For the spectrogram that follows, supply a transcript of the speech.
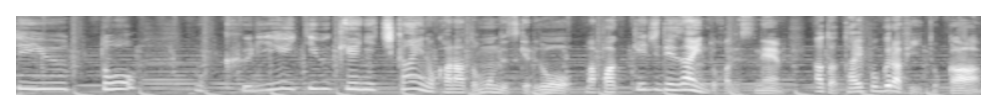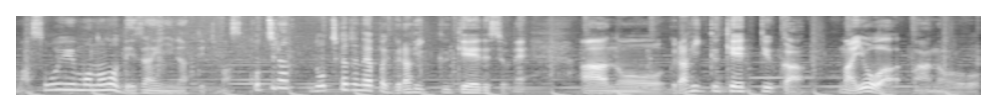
ていうと、クリエイティブ系に近いのかなと思うんですけれど、まあ、パッケージデザインとかですね、あとはタイポグラフィーとか、まあ、そういうもののデザインになってきます。こちら、どっちかというとやっぱりグラフィック系ですよね。あの、グラフィック系っていうか、まあ、要は、あの、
